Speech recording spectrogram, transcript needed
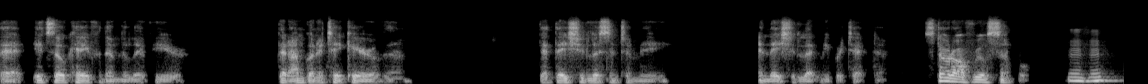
that it's okay for them to live here that I'm going to take care of them, that they should listen to me, and they should let me protect them. Start off real simple. Mm-hmm.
